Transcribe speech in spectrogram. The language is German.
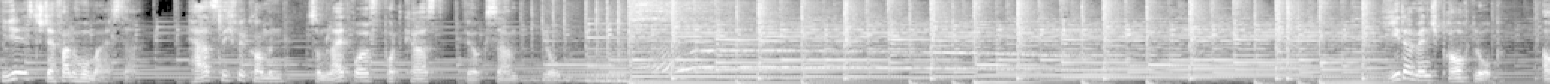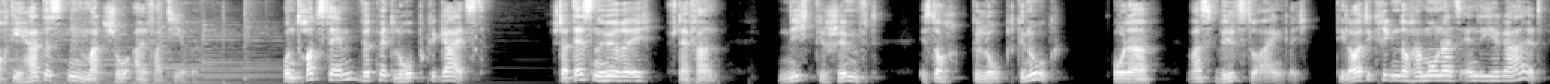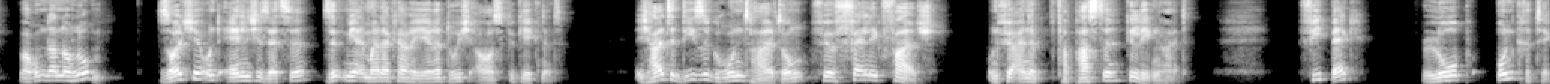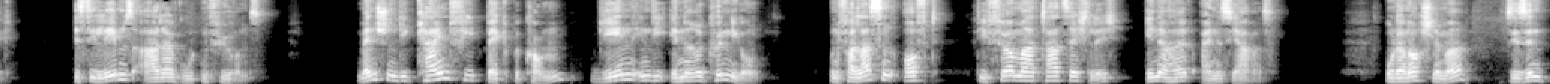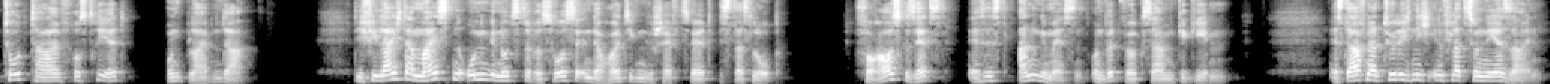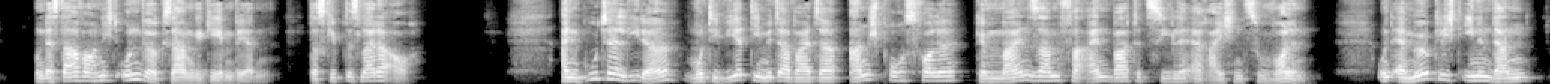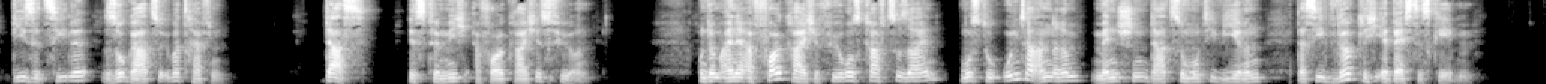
Hier ist Stefan Hohmeister. Herzlich willkommen zum Leitwolf Podcast Wirksam Loben. Jeder Mensch braucht Lob, auch die härtesten Macho-Alpha-Tiere. Und trotzdem wird mit Lob gegeizt. Stattdessen höre ich, Stefan, nicht geschimpft, ist doch gelobt genug. Oder was willst du eigentlich? Die Leute kriegen doch am Monatsende ihr Gehalt. Warum dann noch loben? Solche und ähnliche Sätze sind mir in meiner Karriere durchaus begegnet. Ich halte diese Grundhaltung für völlig falsch und für eine verpasste Gelegenheit. Feedback, Lob und Kritik ist die Lebensader guten Führens. Menschen, die kein Feedback bekommen, gehen in die innere Kündigung und verlassen oft die Firma tatsächlich innerhalb eines Jahres. Oder noch schlimmer, sie sind total frustriert und bleiben da. Die vielleicht am meisten ungenutzte Ressource in der heutigen Geschäftswelt ist das Lob. Vorausgesetzt, es ist angemessen und wird wirksam gegeben. Es darf natürlich nicht inflationär sein und es darf auch nicht unwirksam gegeben werden. Das gibt es leider auch. Ein guter Leader motiviert die Mitarbeiter, anspruchsvolle, gemeinsam vereinbarte Ziele erreichen zu wollen und ermöglicht ihnen dann, diese Ziele sogar zu übertreffen. Das ist für mich erfolgreiches Führen. Und um eine erfolgreiche Führungskraft zu sein, musst du unter anderem Menschen dazu motivieren, dass sie wirklich ihr Bestes geben.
